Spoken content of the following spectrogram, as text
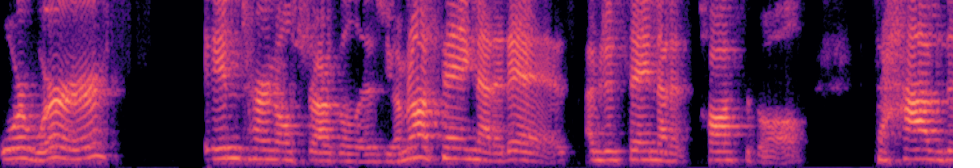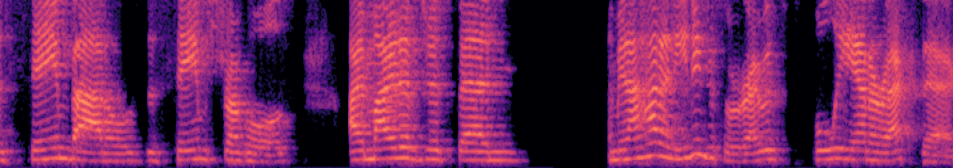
or worse internal struggle as you. I'm not saying that it is, I'm just saying that it's possible to have the same battles, the same struggles. I might have just been, I mean, I had an eating disorder. I was fully anorexic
